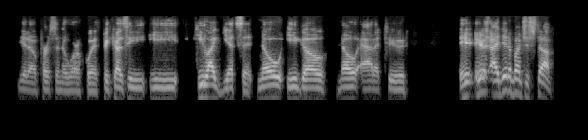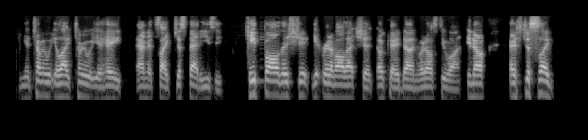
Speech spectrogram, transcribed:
you know, person to work with because he he he like gets it. No ego, no attitude. Here, here- I did a bunch of stuff. You know, tell me what you like, tell me what you hate, and it's like just that easy. Keep all this shit, get rid of all that shit. Okay, done. What else do you want? You know, it's just like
